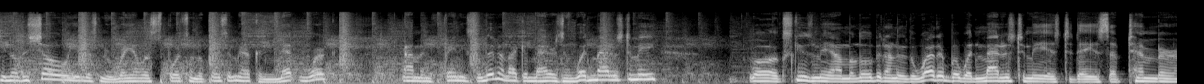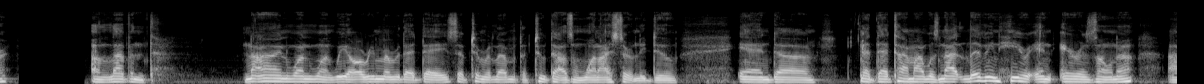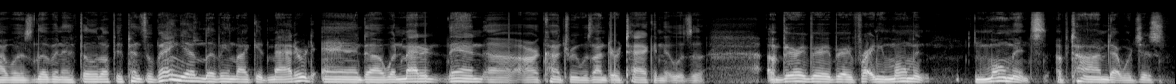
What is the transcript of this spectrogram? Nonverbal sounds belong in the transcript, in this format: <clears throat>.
you know the show. You listen to Ellis Sports on the Voice America Network. I'm in Phoenix, living like it matters, and what matters to me. Well, excuse me, I'm a little bit under the weather, but what matters to me is today is September 11th, 911. We all remember that day, September 11th of 2001. I certainly do. And uh, at that time, I was not living here in Arizona. I was living in Philadelphia, Pennsylvania, living like it mattered. And uh, what mattered then, uh, our country was under attack, and it was a, a very, very, very frightening moment. Moments of time that were just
